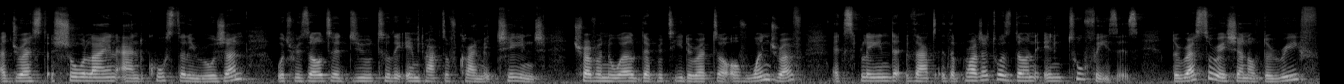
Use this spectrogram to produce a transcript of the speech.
addressed shoreline and coastal erosion, which resulted due to the impact of climate change. Trevor Noel, Deputy Director of WINDREF, explained that the project was done in two phases, the restoration of the reef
